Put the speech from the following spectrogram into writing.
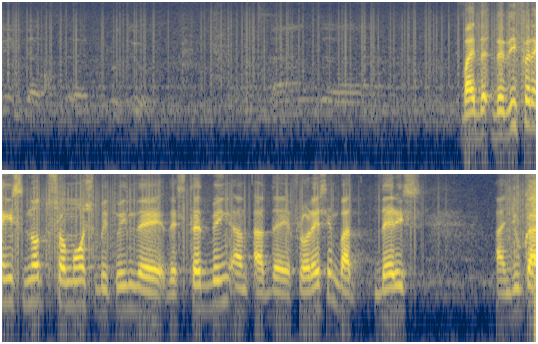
thing that uh, people do. And uh, But the, the difference is not so much between the, the STED beam and, and the fluorescent, but there is, and you can.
